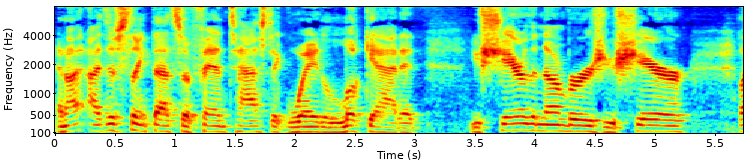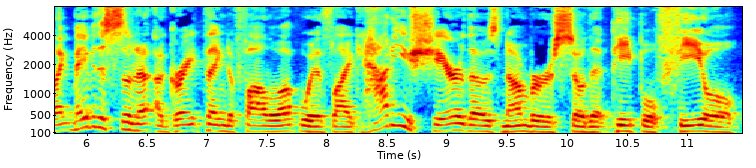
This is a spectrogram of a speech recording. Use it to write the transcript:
And I, I just think that's a fantastic way to look at it. You share the numbers you share like maybe this is a, a great thing to follow up with like how do you share those numbers so that people feel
